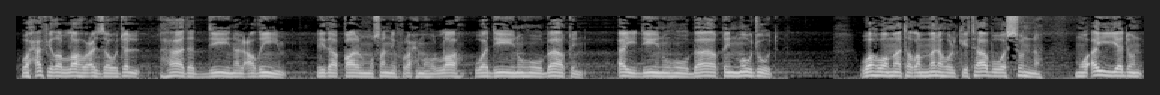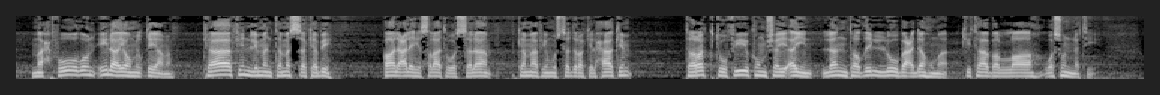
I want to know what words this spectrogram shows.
وحفظ الله عز وجل هذا الدين العظيم. لذا قال المصنف رحمه الله ودينه باق أي دينه باق موجود. وهو ما تضمنه الكتاب والسنة مؤيد محفوظ إلى يوم القيامة كاف لمن تمسك به. قال عليه الصلاة والسلام كما في مستدرك الحاكم تركت فيكم شيئين لن تضلوا بعدهما كتاب الله وسنتي.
